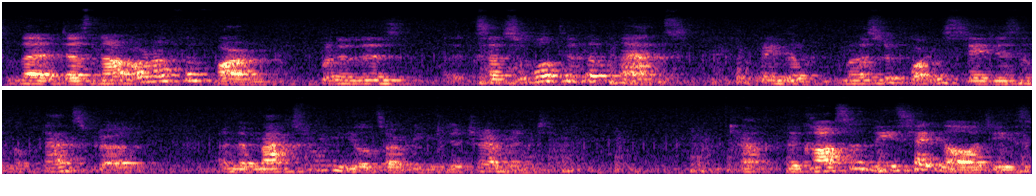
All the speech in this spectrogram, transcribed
so that it does not run off the farm, but it is accessible to the plants during the most important stages of the plant's growth when the maximum yields are being determined. Now, the cost of these technologies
